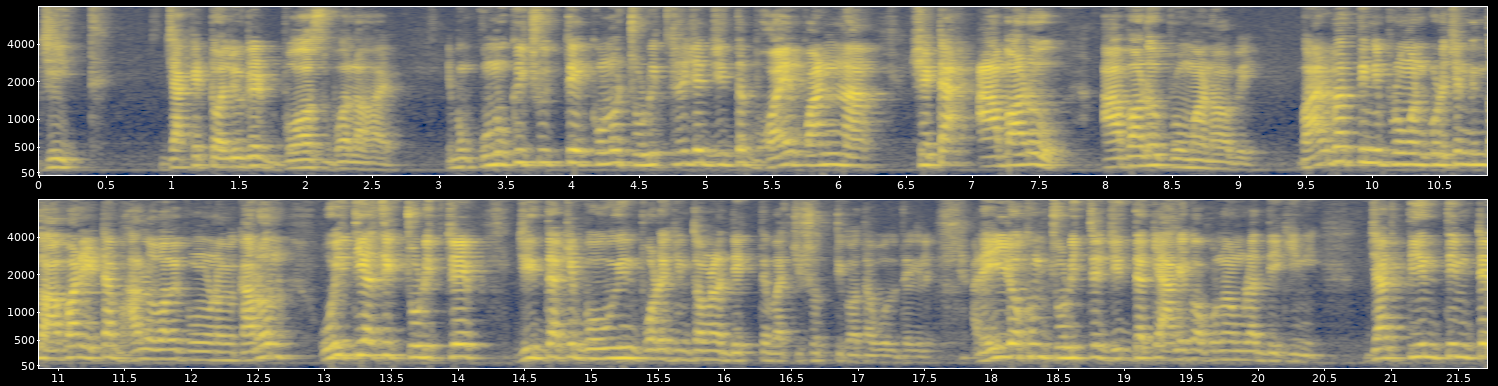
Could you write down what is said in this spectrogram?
জিত যাকে টলিউডের বস বলা হয়। এবং কোনো কিছুতে, কোনো চরিত্রে যে জিদ্দা ভয় পান না, সেটা আবারও আবারও প্রমাণ হবে। বারবার তিনি প্রমাণ করেছেন, কিন্তু আবার এটা ভালোভাবে প্রমাণ হবে। কারণ ঐতিহাসিক চরিত্রে জিদ্দাকে বহুদিন পরে কিন্তু আমরা দেখতে পাচ্ছি, সত্যি কথা বলতে গেলে। আর এই রকম চরিত্রে জিদ্দাকে আগে কখনো আমরা দেখিনি, যার তিন তিনটে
